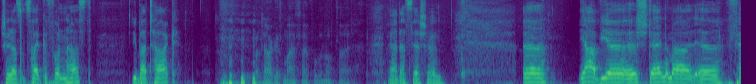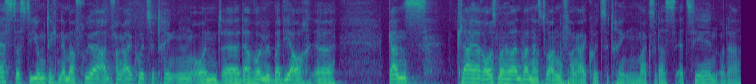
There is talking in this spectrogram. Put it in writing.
Schön, dass du Zeit gefunden hast. Über Tag. Über Tag ist meist halt wohl genug Zeit. Ja, das ist sehr schön. Äh, ja, wir äh, stellen immer äh, fest, dass die Jugendlichen immer früher anfangen, Alkohol zu trinken. Und äh, da wollen wir bei dir auch äh, ganz klar heraus mal hören, wann hast du angefangen, Alkohol zu trinken? Magst du das erzählen oder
